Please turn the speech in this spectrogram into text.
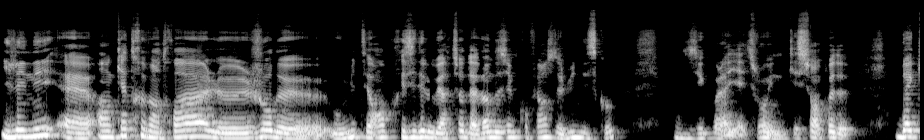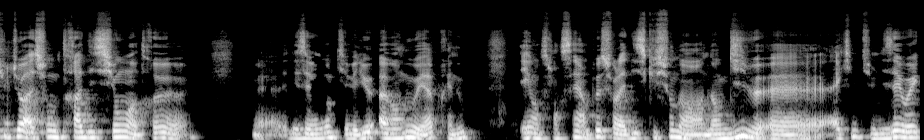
il est né euh, en 83, le jour de, où Mitterrand présidait l'ouverture de la 22e conférence de l'UNESCO. On disait que voilà, il y a toujours une question un peu de d'acculturation, de tradition entre euh, euh, les événements qui avaient lieu avant nous et après nous. Et on se lançait un peu sur la discussion dans, dans Give. Euh, Hakim, tu me disais, ouais,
